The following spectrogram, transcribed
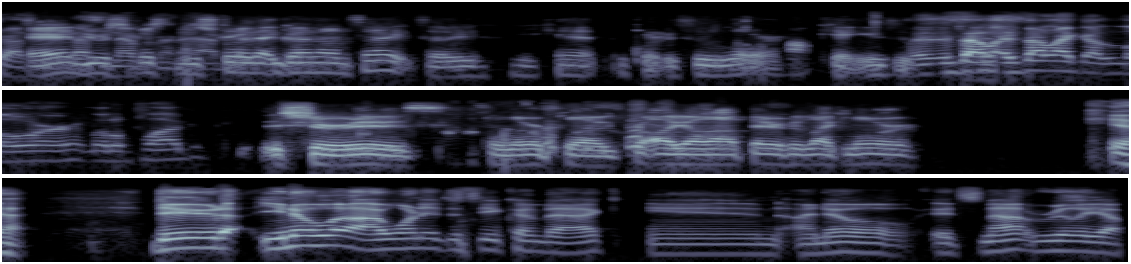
Trust and that's you were never supposed to gonna destroy happen. that gun on site, so you, you can't, according to the lore, can't use it. Is that is that like a lore little plug? It sure is. It's a lore plug for all y'all out there who like lore. Yeah. Dude, you know what I wanted to see come back? And I know it's not really a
